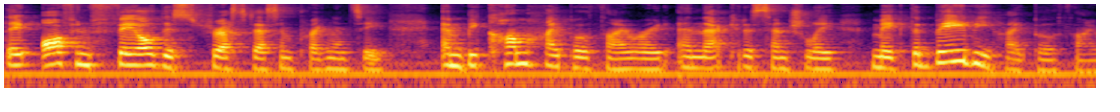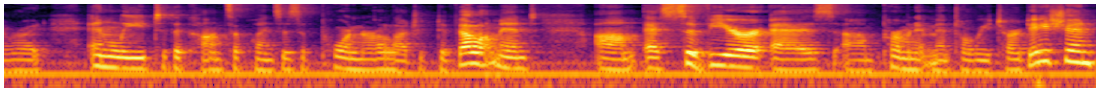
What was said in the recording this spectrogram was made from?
they often fail this stress test in pregnancy and become hypothyroid, and that could essentially make the baby hypothyroid and lead to the consequences of poor neurologic development, um, as severe as um, permanent mental retardation,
